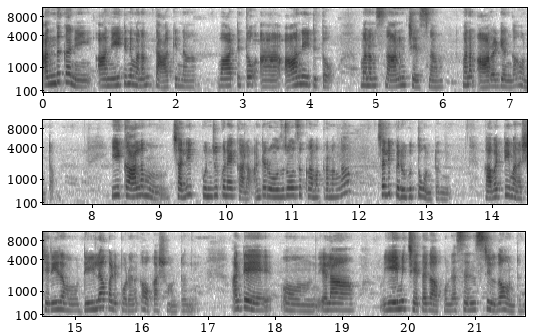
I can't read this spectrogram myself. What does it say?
అందుకని ఆ నీటిని మనం తాకిన వాటితో ఆ- నీటితో మనం స్నానం చేసినాం. మనం ఆరోగ్యంగా ఉంటాం. ఈ కాలము చలి పుంజుకునే కాలం. అంటే రోజు రోజు క్రమక్రమంగా చలి పెరుగుతూ ఉంటుంది. కాబట్టి మన శరీరము డీలా పడిపోవడానికి అవకాశం ఉంటుంది. అంటే ఎలా ఏమి చేత కాకుండా సెన్సిటివ్గా ఉంటుంది.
